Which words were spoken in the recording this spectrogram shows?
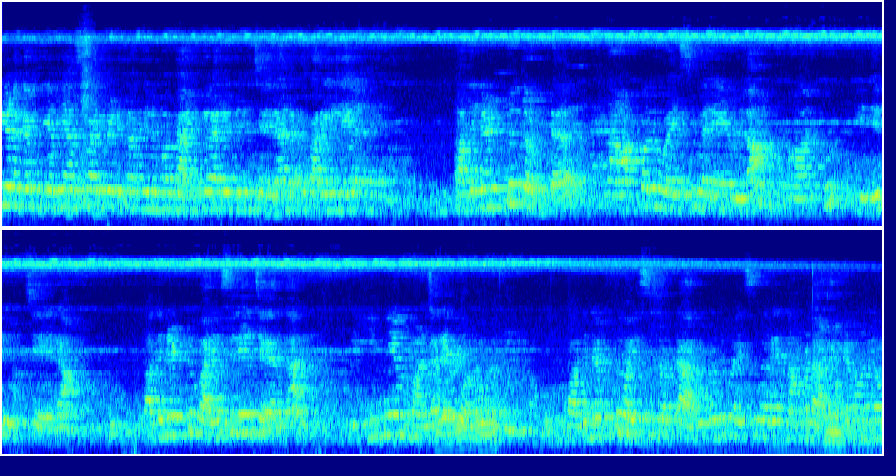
കുട്ടികളൊക്കെ വിദ്യാഭ്യാസ വായ്പ എടുക്കാൻ വരുമ്പോൾ ബാങ്കുകാരെ ഇതിന് ചേരാനൊക്കെ പറയില്ലേ? പതിനെട്ട് തൊട്ട് നാൽപ്പത് വയസ്സ് വരെയുള്ള ആർക്കും ഇതിൽ ചേരാം. പതിനെട്ട് വയസ്സിലേ ചേർന്നാൽ പ്രീമിയം വളരെ കുറവ്. പതിനെട്ട് വയസ്സ് തൊട്ട് അറുപത് വയസ്സ് വരെ നമ്മൾ അടയ്ക്കണമല്ലോ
